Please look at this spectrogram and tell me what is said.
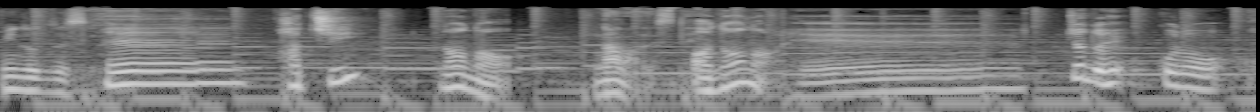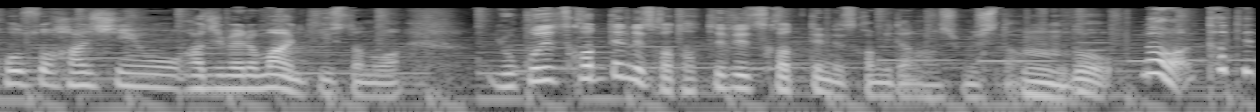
？Windows です。ねへえ 8?7 7ですね。あ7へえちょっとへこの放送配信を始める前に聞いてたのは横で使ってんですか？縦で使ってんですか？みたいな話もしたんですけど、なんか縦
